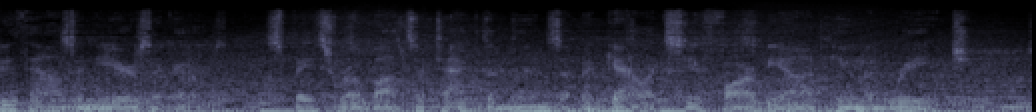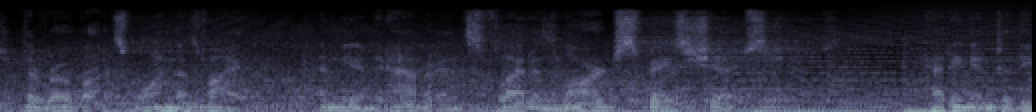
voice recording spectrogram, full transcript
2,000 years ago, space robots attacked the moons of a galaxy far beyond human reach. The robots won the fight, and the inhabitants fled in large spaceships, heading into the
